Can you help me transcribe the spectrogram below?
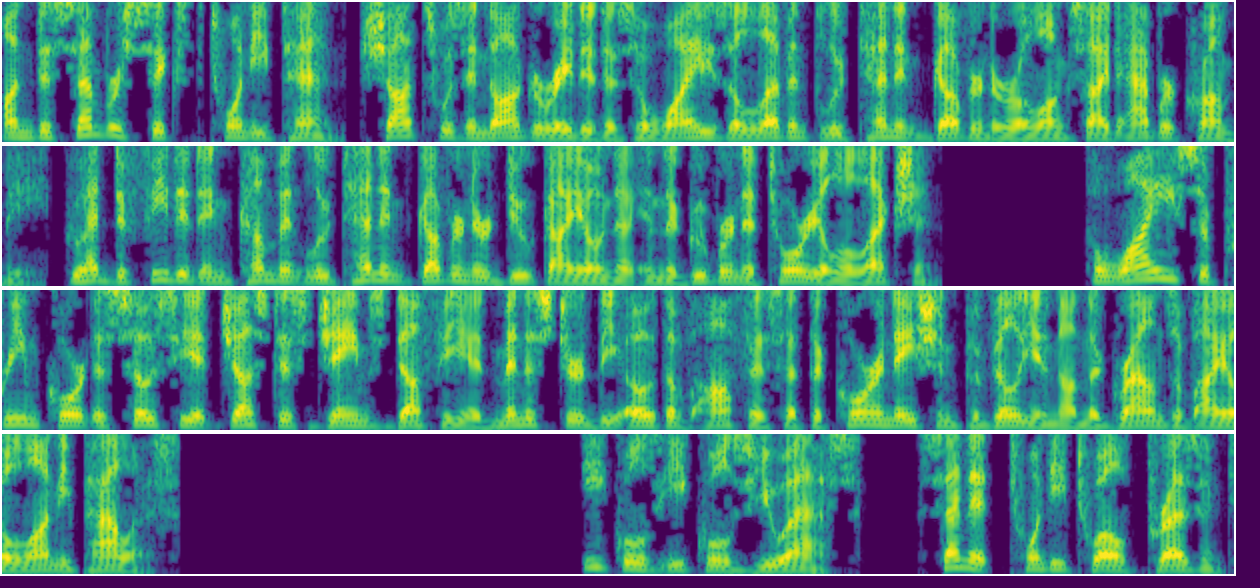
On December 6, 2010, Schatz was inaugurated as Hawaii's 11th lieutenant governor alongside Abercrombie, who had defeated incumbent Lieutenant Governor Duke Aiona in the gubernatorial election. Hawaii Supreme Court Associate Justice James Duffy administered the oath of office at the Coronation Pavilion on the grounds of Iolani Palace. U.S. Senate 2012 present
